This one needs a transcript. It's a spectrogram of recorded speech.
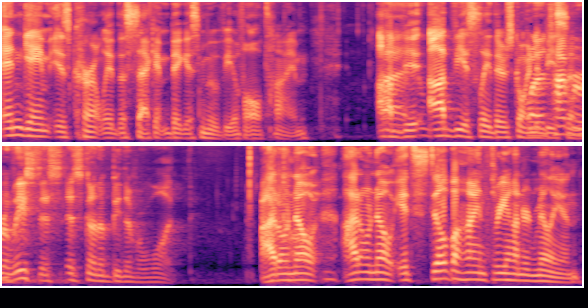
Endgame is currently the second biggest movie of all time. Obvi- Uh, obviously, there's going to be. By to the time some. we release this, it's gonna be number one. I don't know. I don't know. It's still behind 300 million.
